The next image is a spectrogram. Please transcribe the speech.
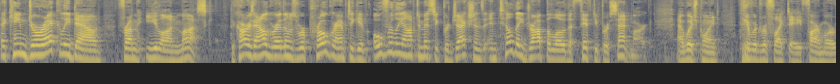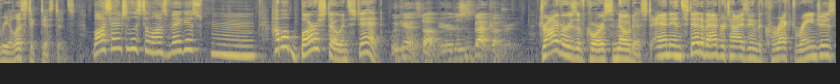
that came directly down from Elon Musk. The car's algorithms were programmed to give overly optimistic projections until they dropped below the 50% mark, at which point they would reflect a far more realistic distance. Los Angeles to Las Vegas? Hmm. How about Barstow instead? we can't stop here. This is backcountry. Drivers, of course, noticed, and instead of advertising the correct ranges,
